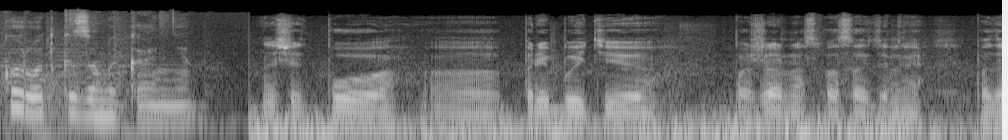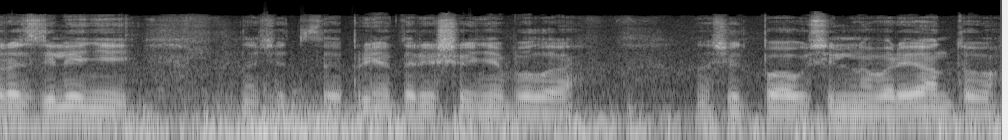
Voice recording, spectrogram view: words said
коротке замикання. Значит, по э, прибытию пожарно-спасательных подразделений значит, э, принято решение было значит, по усиленному варианту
